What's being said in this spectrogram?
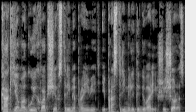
как я могу их вообще в стриме проявить. И про стриме ли ты говоришь? Еще раз.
